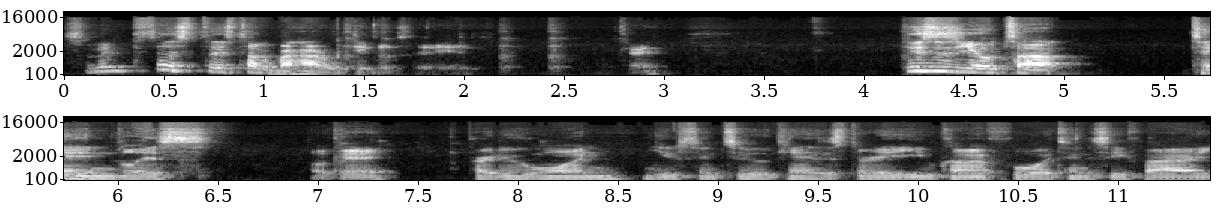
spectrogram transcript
so let's let's, let's talk about how ridiculous it is. Okay, this is your top 10 list. Okay. Purdue 1, Houston 2, Kansas 3, UConn 4, Tennessee 5,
